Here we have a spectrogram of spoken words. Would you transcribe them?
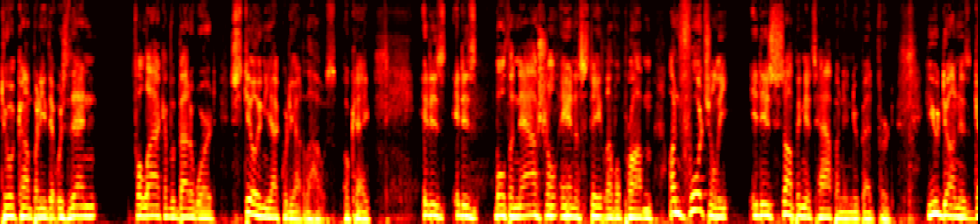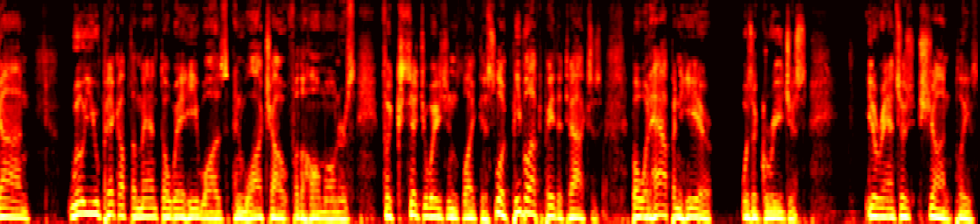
to a company that was then for lack of a better word, stealing the equity out of the house. Okay, it is it is both a national and a state level problem. Unfortunately, it is something that's happened in New Bedford. Hugh Dunn is gone. Will you pick up the mantle where he was and watch out for the homeowners for situations like this? Look, people have to pay the taxes, but what happened here was egregious. Your answers, Shawn, please.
